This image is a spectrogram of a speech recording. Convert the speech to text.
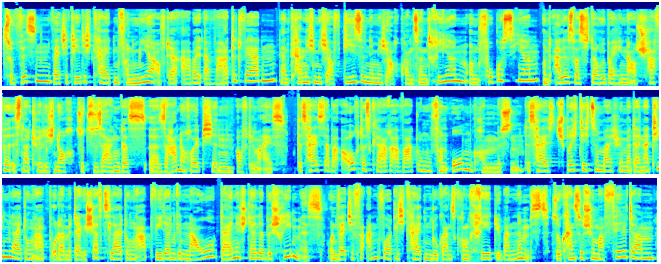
zu wissen, welche Tätigkeiten von mir auf der Arbeit erwartet werden. Dann kann ich mich auf diese nämlich auch konzentrieren und fokussieren. Und alles, was ich darüber hinaus schaffe, ist natürlich noch sozusagen das äh, Sahnehäubchen auf dem Eis. Das heißt aber auch, dass klare Erwartungen von oben kommen müssen. Das heißt, sprich dich zum Beispiel mit deiner Teamleitung ab oder mit der Geschäftsleitung ab, wie dann genau deine Stelle beschrieben ist und welche Verantwortlichkeiten du ganz konkret übernimmst. So kannst du schon mal filtern,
